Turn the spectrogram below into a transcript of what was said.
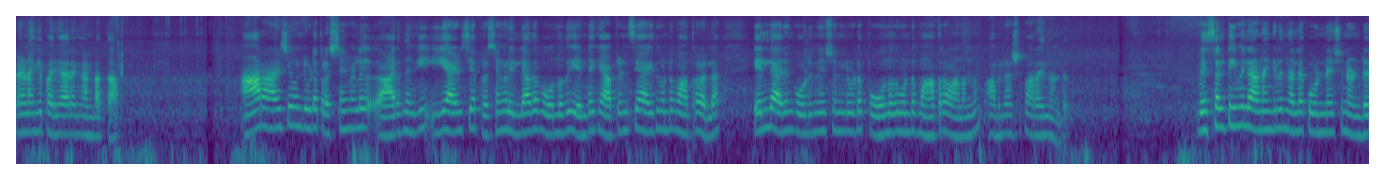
വേണമെങ്കിൽ പരിഹാരം കണ്ടെത്താം. ആറാഴ്ച കൊണ്ട് ഇവിടെ പ്രശ്നങ്ങൾ ആയിരുന്നെങ്കിൽ ഈ ആഴ്ച പ്രശ്നങ്ങളില്ലാതെ പോകുന്നത് എന്റെ ക്യാപ്റ്റൻസി ആയതുകൊണ്ട് മാത്രമല്ല എല്ലാവരും കോർഡിനേഷനിലൂടെ പോകുന്നത് കൊണ്ട് മാത്രമാണെന്നും അഭിലാഷ് പറയുന്നുണ്ട്. വെസൽ ടീമിലാണെങ്കിലും നല്ല കോർഡിനേഷൻ ഉണ്ട്.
